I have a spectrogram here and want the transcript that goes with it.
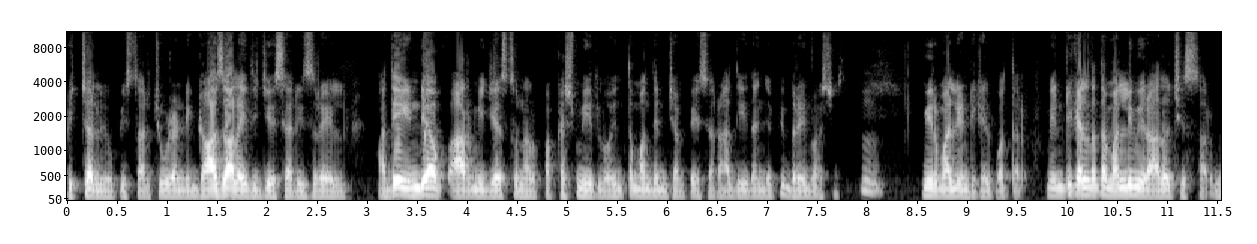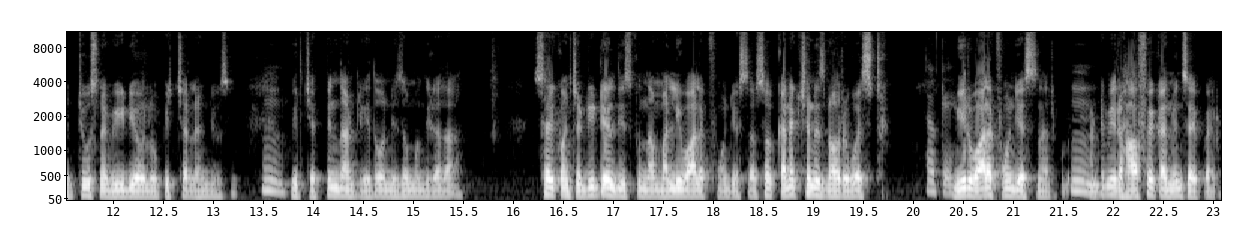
పిక్చర్లు చూపిస్తారు. చూడండి గాజాలో ఇది చేశారు ఇజ్రాయెల్. అదే ఇండియా ఆర్మీ చేస్తున్నారు కాశ్మీర్లో ఇంతమందిని చంపేశారు అది ఇది అని చెప్పి బ్రెయిన్ వాష్ చేస్తారు. మీరు మళ్ళీ ఇంటికి వెళ్ళిపోతారు. మీ ఇంటికి వెళ్ళిన తర్వాత మళ్ళీ మీరు ఆలోచిస్తారు. మీరు చూసిన వీడియోలు పిక్చర్లను చూసి. మీరు చెప్పిన దాంట్లో ఏదో నిజం ఉంది కదా. సరే కొంచెం డీటెయిల్ తీసుకుందాం మళ్ళీ వాళ్ళకి ఫోన్ చేస్తారు. So connection is now reversed మీరు వాళ్ళకి ఫోన్ చేస్తున్నారు ఇప్పుడు. అంటే మీరు హాఫ్ వే కన్విన్స్ అయిపోయారు.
